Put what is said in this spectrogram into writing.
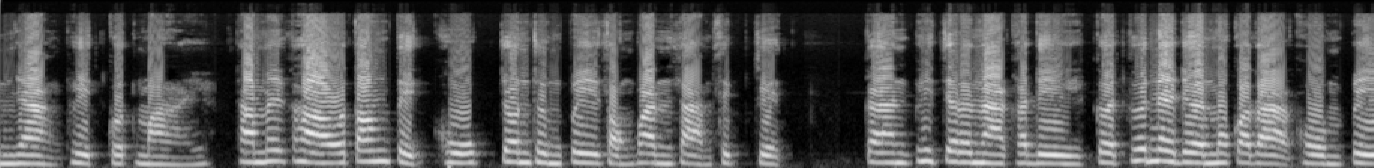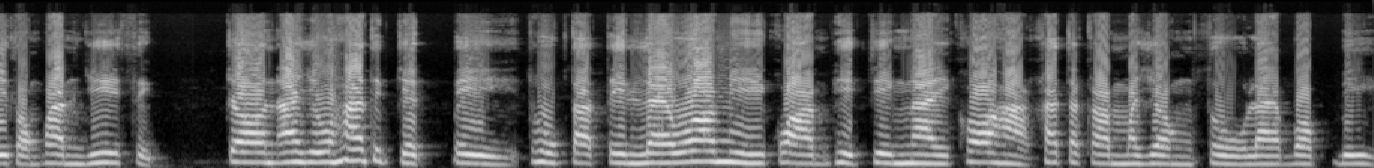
นอย่างผิดกฎหมายทำให้เขาต้องติดคุกจนถึงปี 2037 การพิจารณาคดีเกิดขึ้นในเดือนมกราคมปี 2020 จอห์นอายุ 57 ปี ถูกตัดสินแล้วว่ามีความผิดจริงในข้อหาฆาตกรรมมายองซูและบ๊อบบี้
